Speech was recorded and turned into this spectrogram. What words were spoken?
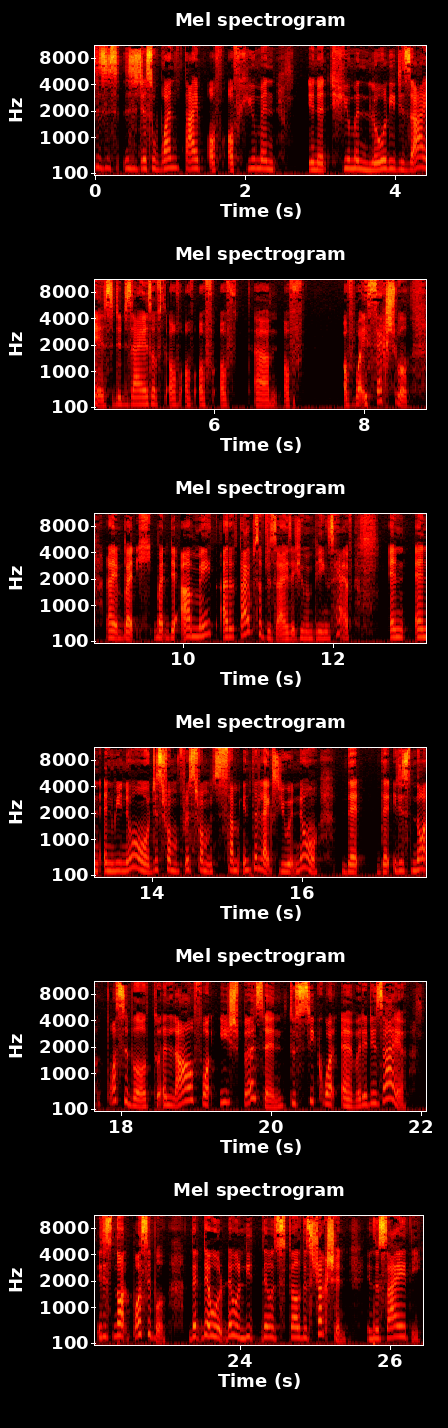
This is this is just one type of, of human you know human lowly desires, the desires of of of of of, um, of of what is sexual, right? But but there are many other types of desires that human beings have, and and and we know just from just from some intellects you would know that that it is not possible to allow for each person to seek whatever they desire. It is not possible. That they will they will they will spell destruction in society.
